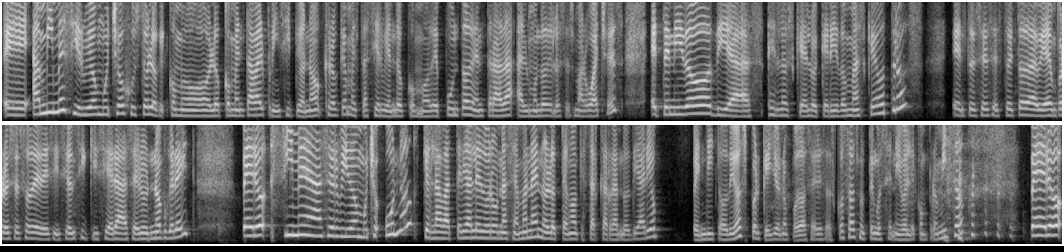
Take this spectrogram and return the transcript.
eh, a mí me sirvió mucho justo lo que, como lo comentaba al principio, ¿no? Creo que me está sirviendo como de punto de entrada al mundo de los smartwatches. He tenido días en los que lo he querido más que otros. Entonces estoy todavía en proceso de decisión si quisiera hacer un upgrade. Pero sí me ha servido mucho. Uno, que la batería le dura una semana y no lo tengo que estar cargando diario. Bendito Dios, porque yo no puedo hacer esas cosas, no tengo ese nivel de compromiso. Pero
